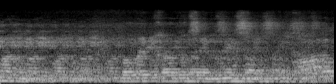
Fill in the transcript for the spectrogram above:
बाबा जी खादम से अजीम साहब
